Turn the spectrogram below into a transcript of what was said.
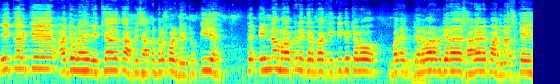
ਇਹ ਕਰਕੇ ਅੱਜ ਹੁਣ ਅਸੀਂ ਵੇਖਿਆ ਘਰ ਦੀ ਛੱਤ ਬਿਲਕੁਲ ਡਿੱਗ ਚੁੱਕੀ ਹੈ। ਤੇ ਇਹਨਾਂ ਮਾਲਕ ਨੇ ਕਿਰਪਾ ਕੀਤੀ ਕਿ ਚਲੋ, ਬ- ਜਾਨਵਰਾਂ ਨੂੰ ਜਿਹੜਾ ਸਾਰਿਆਂ ਨੇ ਭੱਜ ਨੱਸ ਕੇ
